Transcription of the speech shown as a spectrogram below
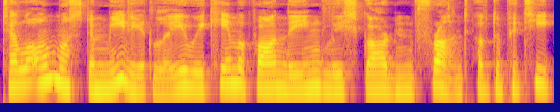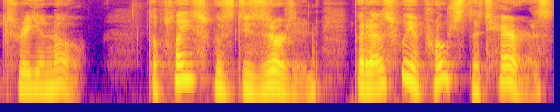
till almost immediately we came upon the English garden front of the Petit Trianon. The place was deserted, but as we approached the terrace,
